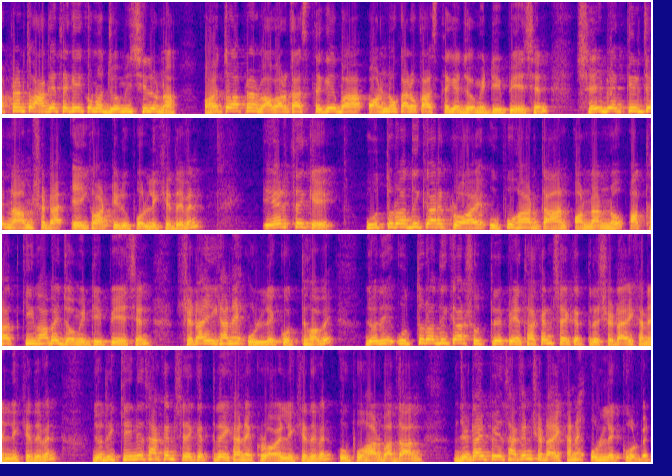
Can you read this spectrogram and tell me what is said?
আপনার তো আগে থেকেই কোনো জমি ছিল না। হয়তো আপনার বাবার কাছ থেকে বা অন্য কারও কাছ থেকে জমিটি পেয়েছেন। সেই ব্যক্তির যে নাম সেটা এই ঘরটির উপর লিখে দেবেন। এর থেকে উত্তরাধিকার ক্রয়, উপহার, দান, অন্যান্য, অর্থাৎ কীভাবে জমিটি পেয়েছেন সেটা এখানে উল্লেখ করতে হবে। যদি উত্তরাধিকার সূত্রে পেয়ে থাকেন, সেক্ষেত্রে সেটা এখানে লিখে দেবেন। যদি কিনে থাকেন, সেক্ষেত্রে এখানে ক্রয় লিখে দেবেন, উপহার বা দান, যেটাই পেয়ে থাকেন, সেটা এখানে উল্লেখ করবেন।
